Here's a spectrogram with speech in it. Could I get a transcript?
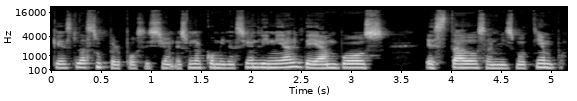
que es la superposición. Es una combinación lineal de ambos estados al mismo tiempo.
